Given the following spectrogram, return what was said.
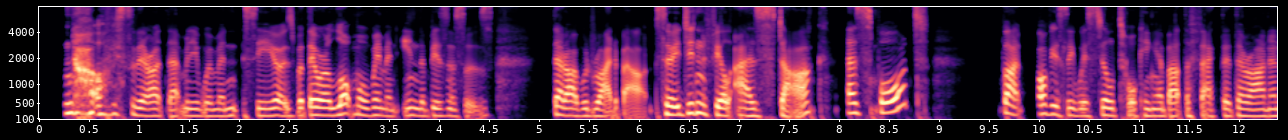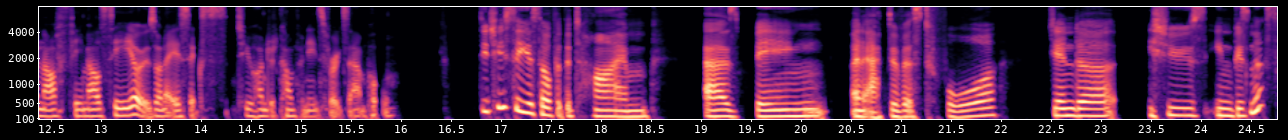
obviously, there aren't that many women CEOs, but there were a lot more women in the businesses that I would write about. So it didn't feel as stark as sport. But obviously, we're still talking about the fact that there aren't enough female CEOs on ASX 200 companies, for example. Did you see yourself at the time as being an activist for gender issues in business,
